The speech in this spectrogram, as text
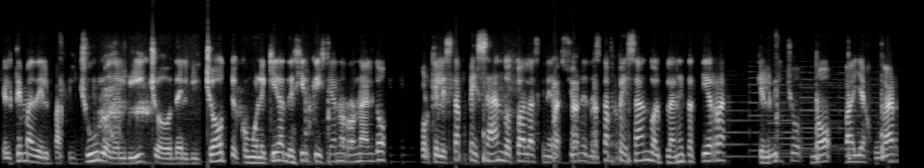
el tema del papichulo, del bicho, del bichote, como le quieran decir Cristiano Ronaldo, porque le está pesando a todas las generaciones, le está pesando al planeta Tierra que el bicho no vaya a jugar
